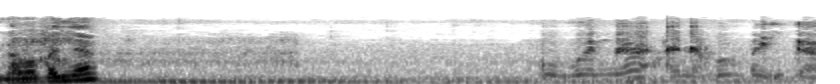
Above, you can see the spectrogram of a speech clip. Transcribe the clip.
Nama panjang? Ubena anak perempuan Ida.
